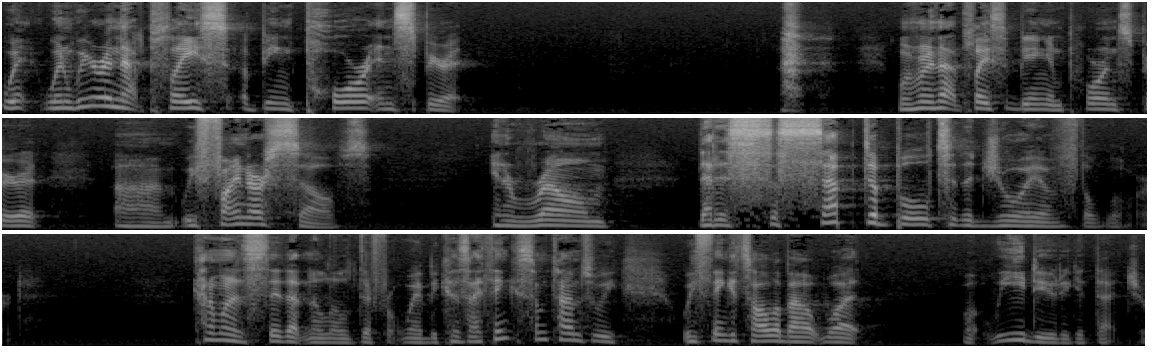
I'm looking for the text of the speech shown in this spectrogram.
When, when we are in that place of being poor in spirit, when we're in that place of being in poor in spirit, um, we find ourselves in a realm that is susceptible to the joy of the Lord. Kind of wanted to say that in a little different way because I think sometimes we, we think it's all about what, what we do to get that joy.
